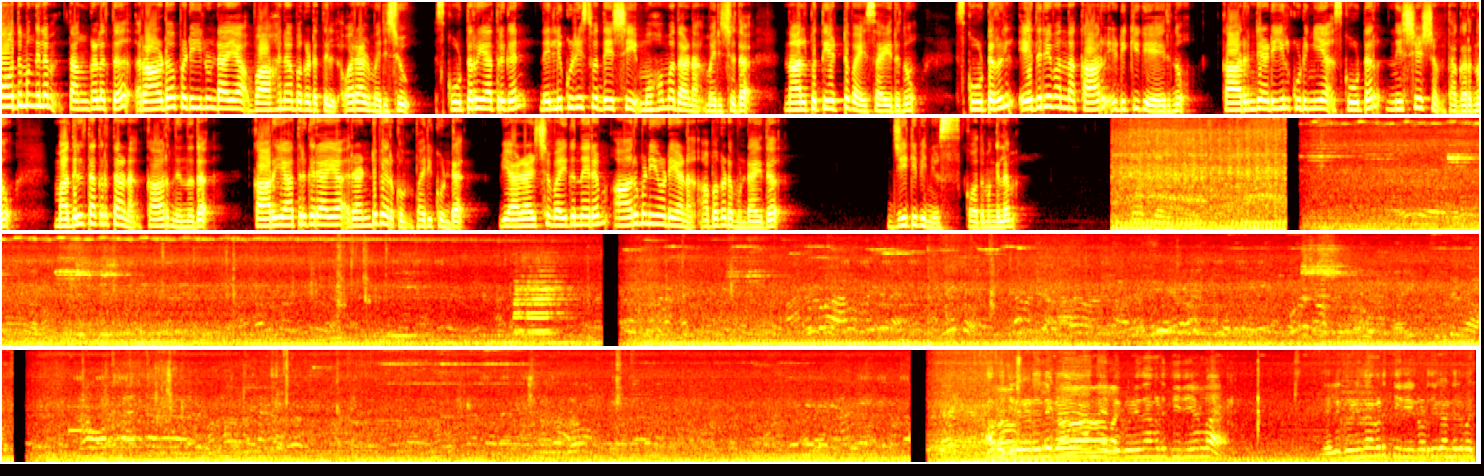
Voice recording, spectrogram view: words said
കോതമംഗലം തങ്കളത്ത് റാഡോപ്പടിയിലുണ്ടായ വാഹനാപകടത്തിൽ ഒരാൾ മരിച്ചു. സ്കൂട്ടർ യാത്രികൻ നെല്ലിക്കുഴി സ്വദേശി മുഹമ്മദാണ് മരിച്ചത്. നാൽപ്പത്തിയെട്ട് വയസ്സായിരുന്നു. സ്കൂട്ടറിൽ എതിരെ വന്ന കാർ ഇടിക്കുകയായിരുന്നു. കാറിന്റെ അടിയിൽ കുടുങ്ങിയ സ്കൂട്ടർ നിശേഷം തകർന്നു. മതിൽ തകർത്താണ് കാർ നിന്നത്. കാർ യാത്രികരായ രണ്ടുപേർക്കും പരിക്കുണ്ട്. വ്യാഴാഴ്ച വൈകുന്നേരം ആറു മണിയോടെയാണ് അപകടമുണ്ടായത്. G T V news Kothamangalam. പച്ചക്കറിയിലേക്ക് നെല്ലിക്കുഴിന്ന് അങ്ങോട്ട് തിരിയുള്ള? നെല്ലിക്കുഴിന്ന് അങ്ങോട്ട് തിരിയുന്നോടത്ത് കണ്ടൊരു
